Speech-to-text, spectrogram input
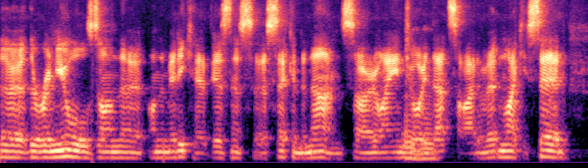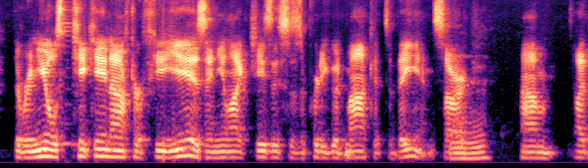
the the renewals on the on the Medicare business are second to none. So I enjoyed mm-hmm. that side of it. And like you said, the renewals kick in after a few years, and you're like, geez, this is a pretty good market to be in. So mm-hmm. um, I,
